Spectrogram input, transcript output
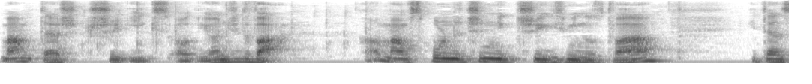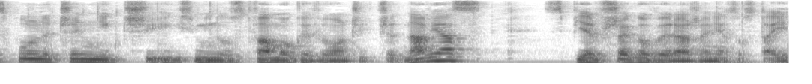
mam też 3x odjąć 2. No, mam wspólny czynnik 3x minus 2 i ten wspólny czynnik 3x minus 2 mogę wyłączyć przed nawias. Z pierwszego wyrażenia zostaje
